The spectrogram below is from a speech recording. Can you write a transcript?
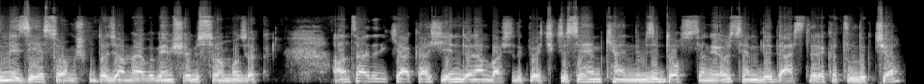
Nezihe sormuş. Mutlu hocam merhaba. Benim şöyle bir sorum olacak. Antalya'dan iki arkadaş yeni dönem başladık ve açıkçası hem kendimizi dost sanıyoruz hem de derslere katıldıkça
